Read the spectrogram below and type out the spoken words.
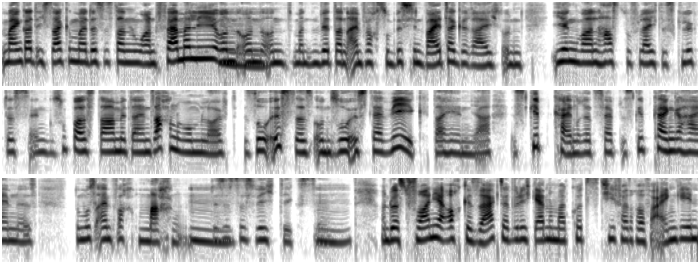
mein Gott, ich sage immer, das ist dann One Family und, mhm. und, und man wird dann einfach so ein bisschen weitergereicht und irgendwann hast du vielleicht das Glück, dass ein Superstar mit deinen Sachen rumläuft. So ist es und so ist der Weg dahin, ja. Es gibt kein Rezept, es gibt kein Geheimnis. Du musst einfach machen. Mhm. Das ist das Wichtigste. Mhm. Und du hast vorhin ja auch gesagt, da würde ich gerne noch mal kurz tiefer drauf eingehen,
